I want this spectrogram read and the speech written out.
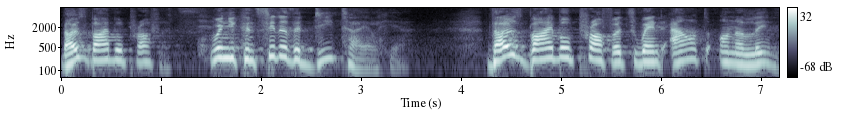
those Bible prophets when you consider the detail those Bible prophets went out on a limb.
